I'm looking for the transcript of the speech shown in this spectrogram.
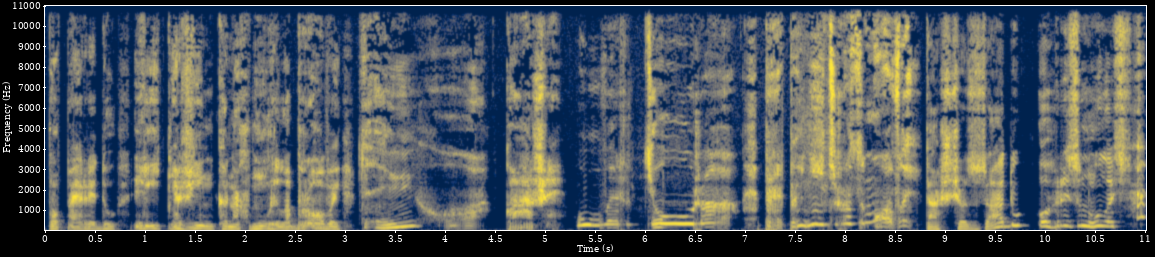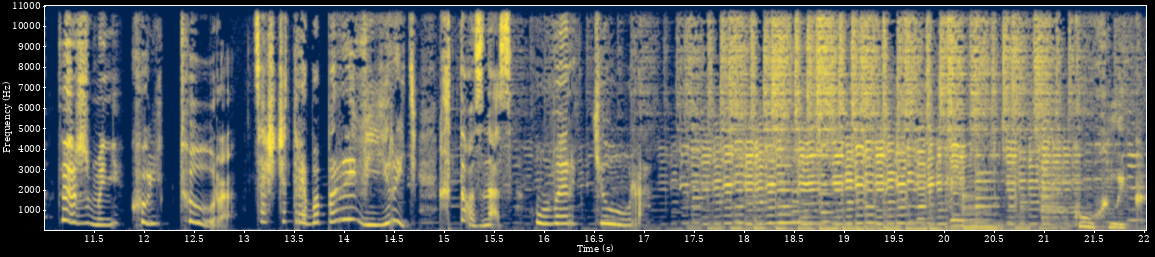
Попереду літня жінка нахмурила брови. Тихо. Каже, Увертюра. Припиніть розмови. та що ззаду огризнулась. Теж мені культура. Це ще треба перевірить, хто з нас увертюра. Кухлик.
